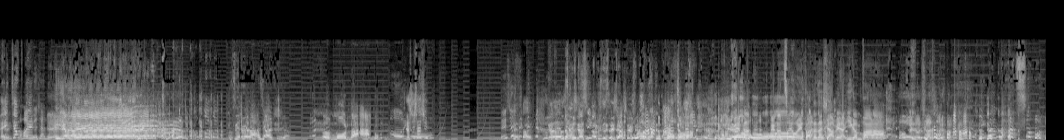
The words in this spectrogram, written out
哎，江飞，哎，有有有有有有有有有！直接被拉下去，怎么啦？下去下去。等一下，现在谁下去？到底是谁下去？两个两个最尾端的在下面啊，一跟八啦。头尾都下去了。错了。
